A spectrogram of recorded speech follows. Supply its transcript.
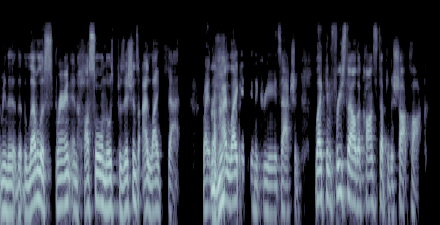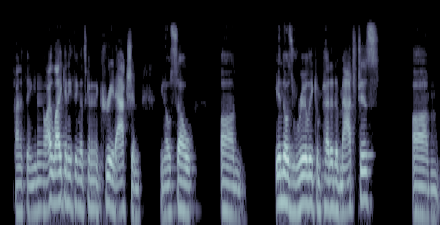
I mean, the, the, the level of sprint and hustle in those positions, I like that, right? Like mm-hmm. I like anything that creates action. Like in freestyle, the concept of the shot clock kind of thing, you know, I like anything that's going to create action, you know, so um, in those really competitive matches um,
